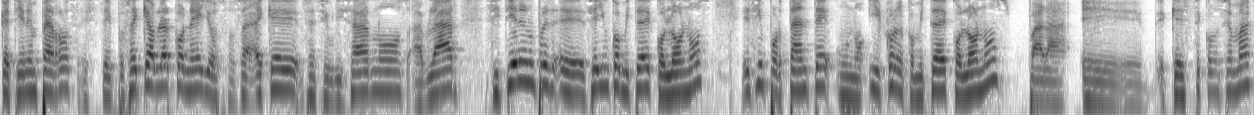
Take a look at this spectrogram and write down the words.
que tienen perros, este, pues hay que hablar con ellos, o sea, hay que sensibilizarnos, hablar. Si tienen un, eh, si hay un comité de colonos, es importante uno ir con el comité de colonos para eh, que este, ¿cómo se llama?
